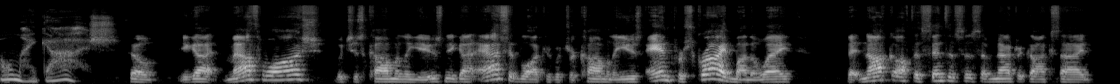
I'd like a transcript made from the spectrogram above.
Oh my gosh. So you got mouthwash, which is commonly used, and you got acid blockers, which are commonly used and prescribed, by the way, that knock off the synthesis of nitric oxide,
